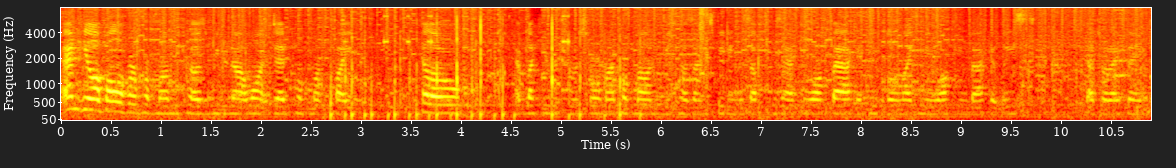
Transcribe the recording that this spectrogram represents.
And heal up all of our Pokemon because we do not want dead Pokemon fight. Hello. I'd like you to restore my Pokemon because I'm speeding this up because I have to walk back and people don't like me walking back at least. That's what I think.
